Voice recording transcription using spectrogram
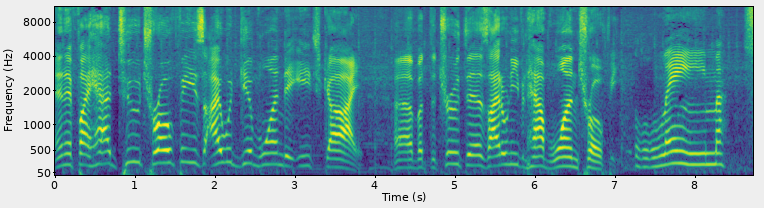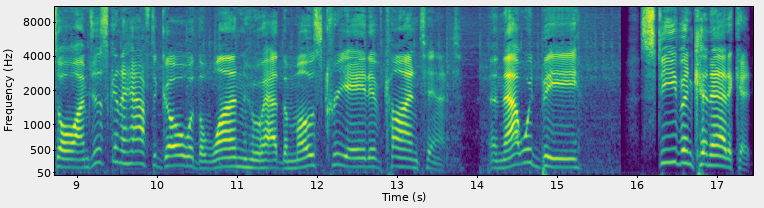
And if I had two trophies, I would give one to each guy. Uh, but the truth is, I don't even have one trophy. Lame. So I'm just going to have to go with the one who had the most creative content. And that would be Steve in Connecticut.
